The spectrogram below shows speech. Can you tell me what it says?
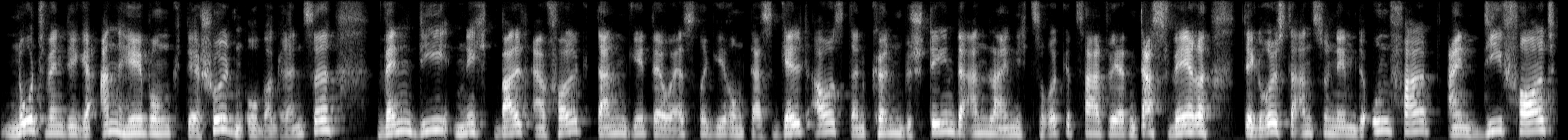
notwendige Anhebung der Schuldenobergrenze. Wenn die nicht bald erfolgt, dann geht der US-Regierung das Geld aus, dann können bestehende Anleihen nicht zurückgezahlt werden. Das wäre der größte anzunehmende Unfall, ein Default.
